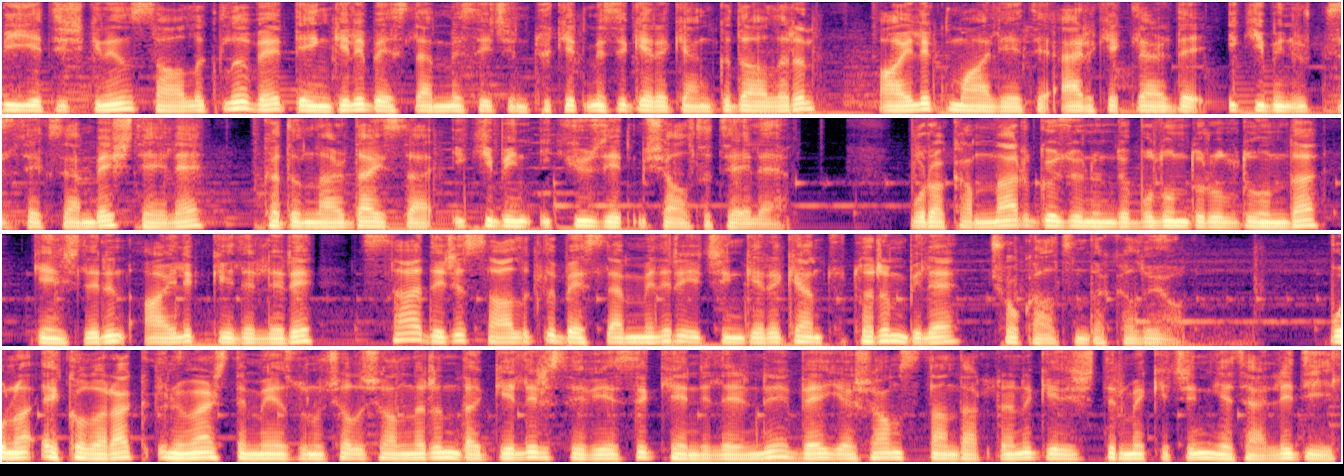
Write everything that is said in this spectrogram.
bir yetişkinin sağlıklı ve dengeli beslenmesi için tüketmesi gereken gıdaların aylık maliyeti erkeklerde 2385 TL, kadınlarda ise 2276 TL. Bu rakamlar göz önünde bulundurulduğunda gençlerin aylık gelirleri sadece sağlıklı beslenmeleri için gereken tutarın bile çok altında kalıyor. Buna ek olarak üniversite mezunu çalışanların da gelir seviyesi kendilerini ve yaşam standartlarını geliştirmek için yeterli değil.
